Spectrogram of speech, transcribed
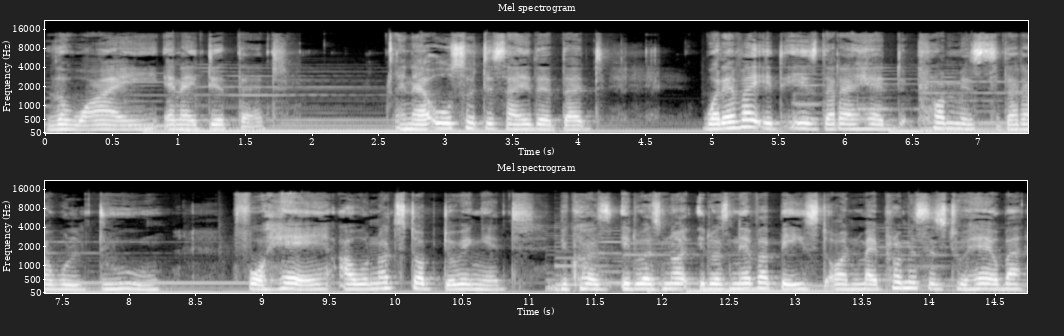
the why. And I did that. And I also decided that whatever it is that I had promised that I will do for her, I will not stop doing it because it was not, it was never based on my promises to her, but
